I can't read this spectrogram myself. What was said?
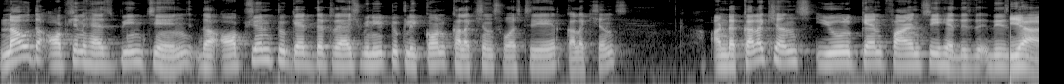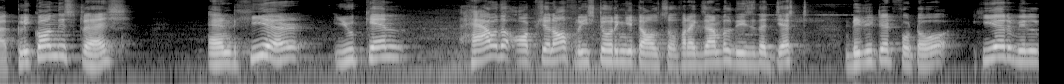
now the option has been changed. The option to get the trash we need to click on collections first here collections. Under collections you can find see here this, this yeah click on this trash. And here you can have the option of restoring it also. For example this is the just deleted photo. Here will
